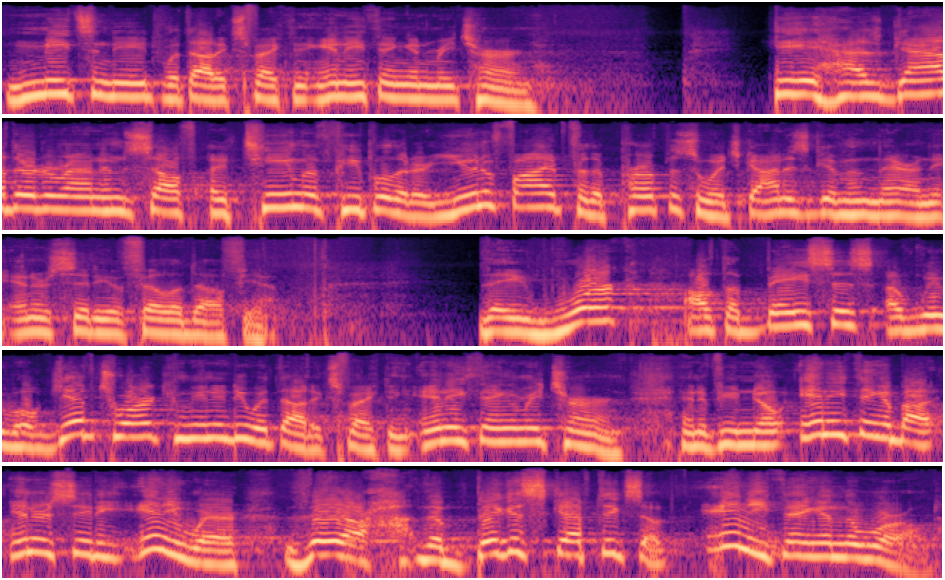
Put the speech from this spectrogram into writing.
meets a need without expecting anything in return. He has gathered around himself a team of people that are unified for the purpose in which God has given them there in the inner city of Philadelphia. They work off the basis of we will give to our community without expecting anything in return. And if you know anything about inner city anywhere, they are the biggest skeptics of anything in the world.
